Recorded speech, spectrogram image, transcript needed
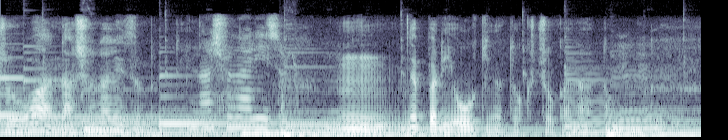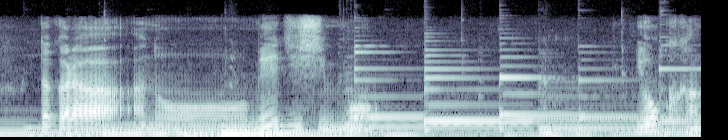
徴はナショナリズムっていう、ナショナリズム。うん、やっぱり大きな特徴かなと。うん。だから、あのー明治維新もよく考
